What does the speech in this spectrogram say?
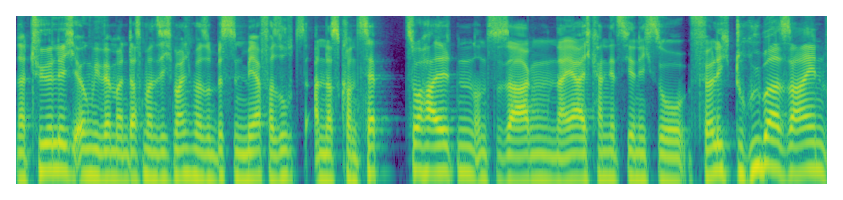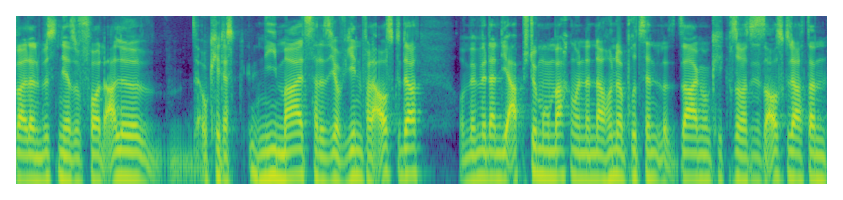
natürlich irgendwie, wenn man, dass man sich manchmal so ein bisschen mehr versucht, an das Konzept zu halten und zu sagen, naja, ich kann jetzt hier nicht so völlig drüber sein, weil dann wissen ja sofort alle, okay, das niemals hat er sich auf jeden Fall ausgedacht. Und wenn wir dann die Abstimmung machen und dann da 100% sagen, okay, Christoph hat sich das ausgedacht, dann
